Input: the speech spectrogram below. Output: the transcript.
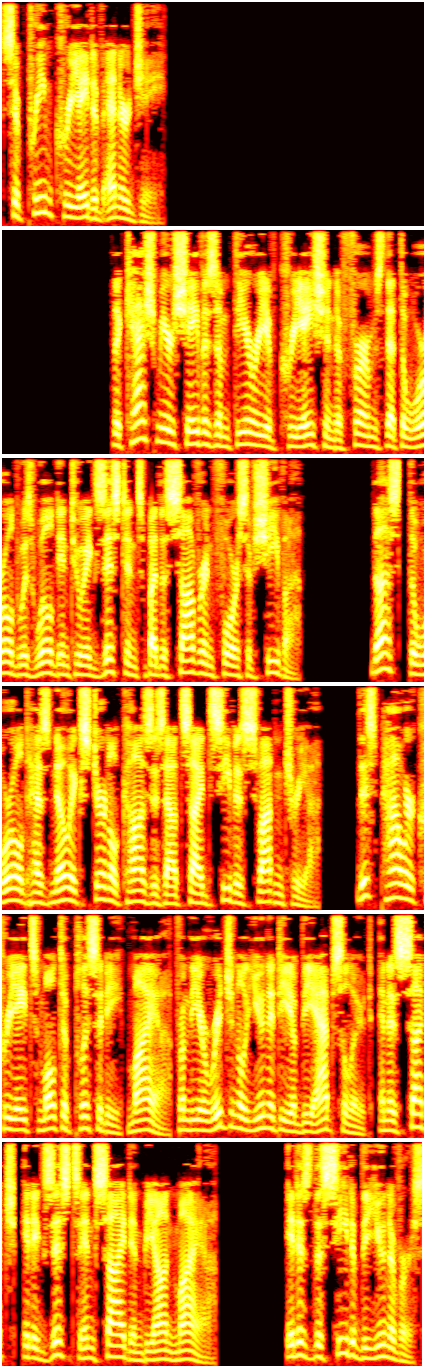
Supreme creative energy The Kashmir Shaivism theory of creation affirms that the world was willed into existence by the sovereign force of Shiva. Thus, the world has no external causes outside Shiva's svatantriya. This power creates multiplicity maya from the original unity of the Absolute, and as such, it exists inside and beyond maya. It is the seed of the universe,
